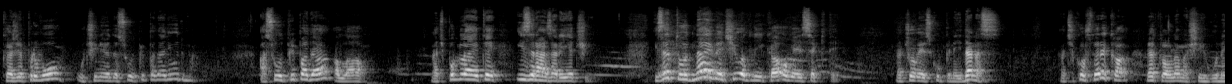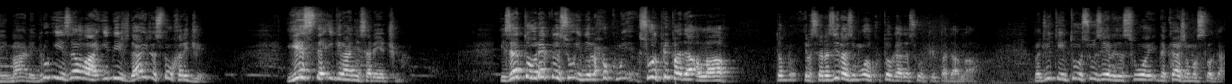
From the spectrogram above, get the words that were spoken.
Kaže prvo, učinio da sud pripada ljudima. A sud pripada Allahu. Znači pogledajte izraza riječi. I zato od najveći odlika ove sekte, znači ove skupine i danas, znači ko što je rekao, rekao Lama Šihbu Neimani, drugi za ovaj idiš daj da sto hariđe. Jeste igranje sa riječima. I zato rekli su, inil hukmi, sud pripada Allahu. Dobro, jer se razilazimo oko toga da sud pripada Allahu. Međutim, to su uzeli za svoj, da kažemo, slogan.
